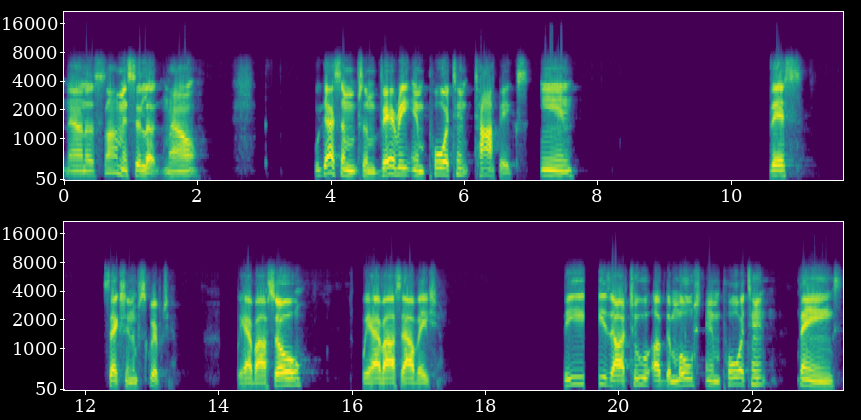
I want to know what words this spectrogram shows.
Now the psalmist said, look, now we got some some very important topics in this section of scripture. We have our soul, we have our salvation. These are two of the most important things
